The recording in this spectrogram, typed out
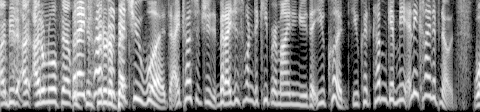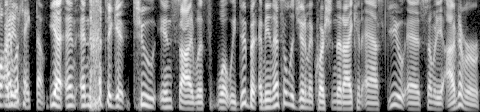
I mean, I, I don't know if that but was I considered a But i trusted ba- that you would. I trusted you, but I just wanted to keep reminding you that you could. You could come give me any kind of notes. Well, I I, will take them. Yeah, and and not to get too inside with what we did, but I mean that's a legitimate question that I can ask you as somebody I've never.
